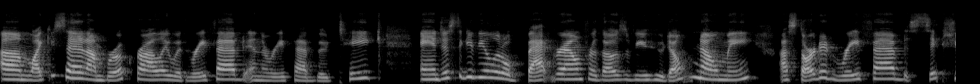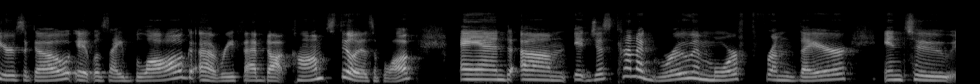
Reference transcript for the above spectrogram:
Um, like you said, I'm Brooke Riley with Refabbed and the Refab Boutique. And just to give you a little background for those of you who don't know me, I started Refab six years ago. It was a blog, uh, refab.com, still is a blog. And um, it just kind of grew and morphed from there into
